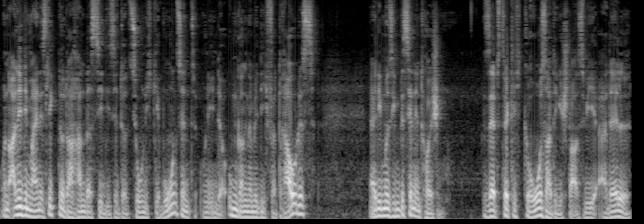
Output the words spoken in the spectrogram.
Und alle, die meinen, es liegt nur daran, dass sie die Situation nicht gewohnt sind und ihnen der Umgang damit nicht vertraut ist, ja, die muss ich ein bisschen enttäuschen. Selbst wirklich großartige Stars wie Adele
